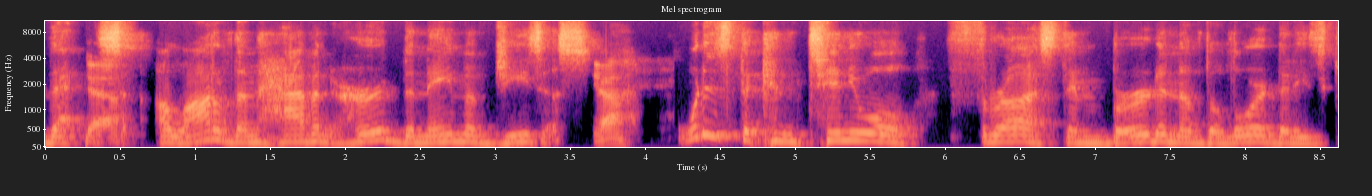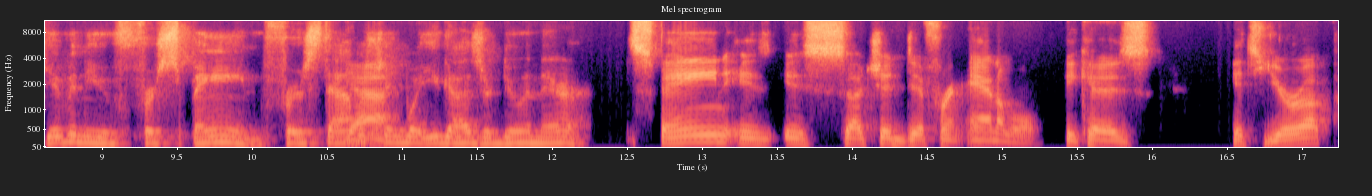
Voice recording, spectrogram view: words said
that Yeah. a lot of them haven't heard the name of Jesus. Yeah. What is the continual thrust and burden of the Lord that He's given you for Spain, for establishing what you guys are doing there? Spain is is such a different animal because it's Europe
